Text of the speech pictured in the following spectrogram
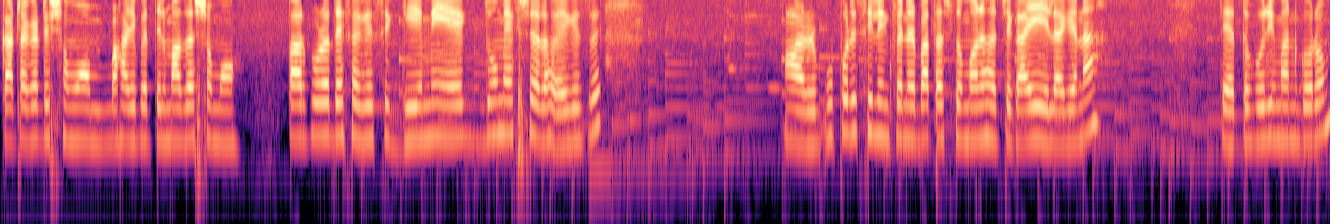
কাটাকাটির সময়, হাঁড়ি পাতিল মাজার সময়। তারপরে দেখা গেছে গেমে একদম একসারা হয়ে গেছে। আর উপরে সিলিং ফ্যানের বাতাস তো মনে হচ্ছে গায়েই লাগে না। তো এত পরিমাণ গরম।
